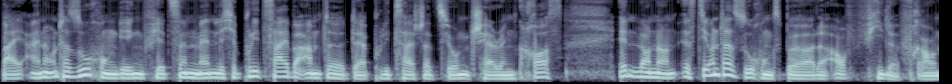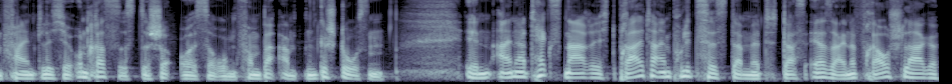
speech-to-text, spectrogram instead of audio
Bei einer Untersuchung gegen 14 männliche Polizeibeamte der Polizeistation Charing Cross in London ist die Untersuchungsbehörde auf viele frauenfeindliche und rassistische Äußerungen von Beamten gestoßen. In einer Textnachricht prahlte ein Polizist damit, dass er seine Frau schlage,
